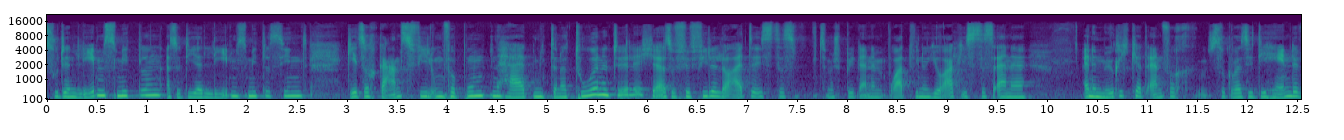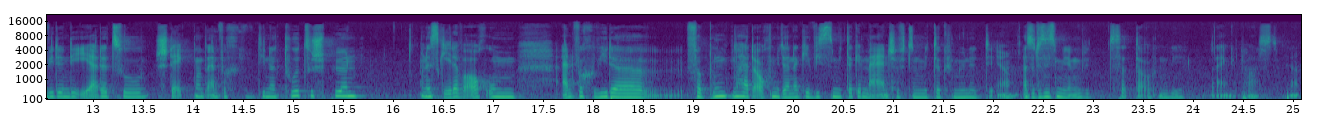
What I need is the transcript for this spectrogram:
zu den Lebensmitteln, also die ja Lebensmittel sind, geht es auch ganz viel um Verbundenheit mit der Natur natürlich. Ja, also für viele Leute ist das, zum Beispiel in einem Ort wie New York, ist das eine, eine Möglichkeit, einfach so quasi die Hände wieder in die Erde zu stecken und einfach die Natur zu spüren. Und es geht aber auch um einfach wieder Verbundenheit auch mit einer gewissen, mit der Gemeinschaft und mit der Community. Ja. Also das ist mir irgendwie, das hat da auch irgendwie reingepasst. Ja.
